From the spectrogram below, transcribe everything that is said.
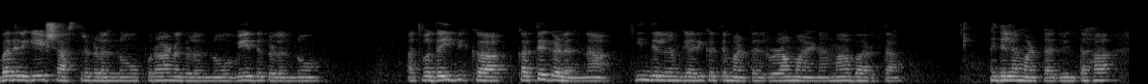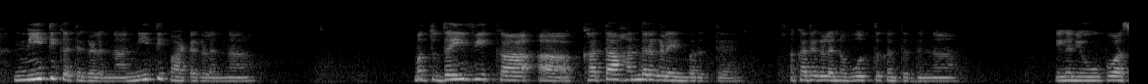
ಬದಲಿಗೆ ಶಾಸ್ತ್ರಗಳನ್ನು, ಪುರಾಣಗಳನ್ನು, ವೇದಗಳನ್ನು ಅಥವಾ ದೈವಿಕ ಕಥೆಗಳನ್ನ ಹಿಂದೆಲ್ಲ ನಮಗೆ ಅರಿಕತೆ ಮಾಡ್ತಾ ಇದ್ರು, ರಾಮಾಯಣ, ಮಹಾಭಾರತ ಇದೆಲ್ಲ ಮಾಡ್ತಾ ಇದ್ರು. ಇಂತಹ ನೀತಿ ಕಥೆಗಳನ್ನ, ನೀತಿ ಪಾಠಗಳನ್ನ ಮತ್ತು ದೈವಿಕ ಕಥಾ ಹಂದರಗಳೇನ್ ಬರುತ್ತೆ? ಆ ಕಥೆಗಳನ್ನು ಓದ್ತಕ್ಕಂಥದ್ದನ್ನ ಈಗ ನೀವು ಉಪವಾಸ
